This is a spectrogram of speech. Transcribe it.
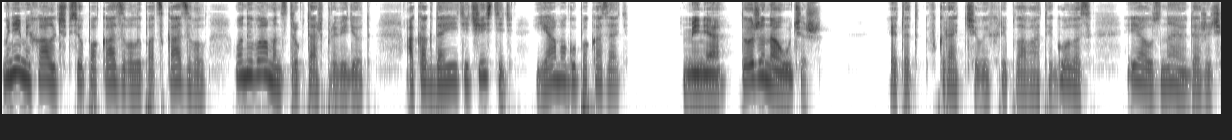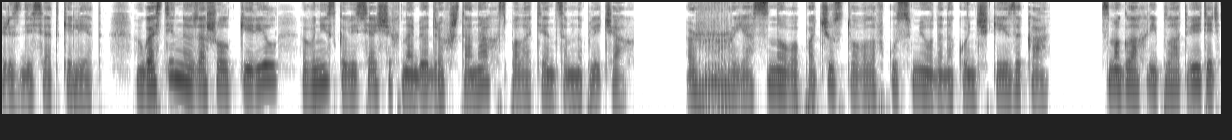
Мне Михалыч все показывал и подсказывал, он и вам инструктаж проведет. А когда идти чистить, я могу показать. Меня тоже научишь? Этот вкрадчивый хрипловатый голос я узнаю даже через десятки лет. В гостиную зашел Кирилл в низко висящих на бедрах штанах с полотенцем на плечах. Рр, я снова почувствовала вкус меда на кончике языка. Смогла хрипло ответить,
